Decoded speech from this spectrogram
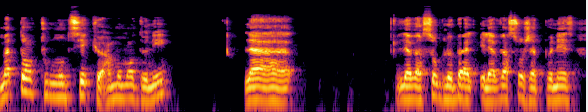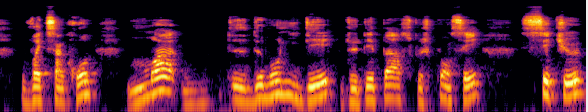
Maintenant, tout le monde sait qu'à un moment donné, la, la version globale et la version japonaise vont être synchrones. Moi, de, mon idée de départ, ce que je pensais, c'est que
